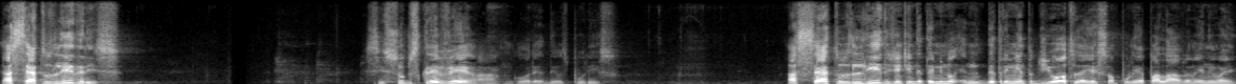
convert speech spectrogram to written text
a certos líderes, se subscrever, ah, glória a Deus por isso, a certos líderes, gente, em, detrimento de outros, aí, só pulei a palavra, anyway,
